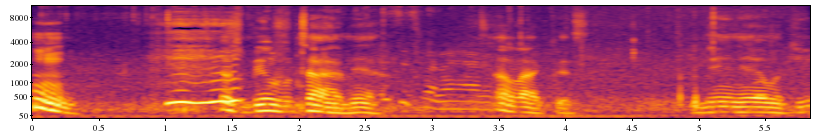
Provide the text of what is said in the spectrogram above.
Hmm. That's a beautiful time, yeah. This is what I had. I like this. Being here with you.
